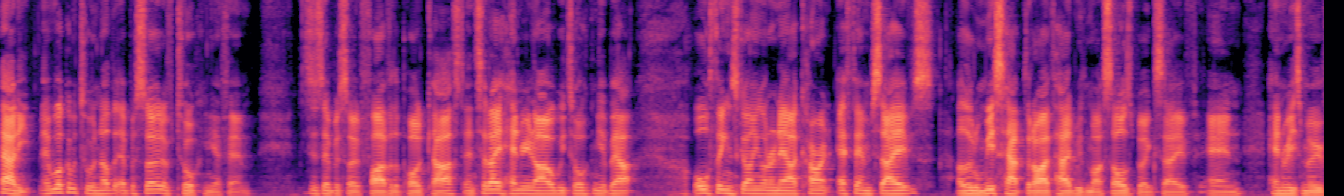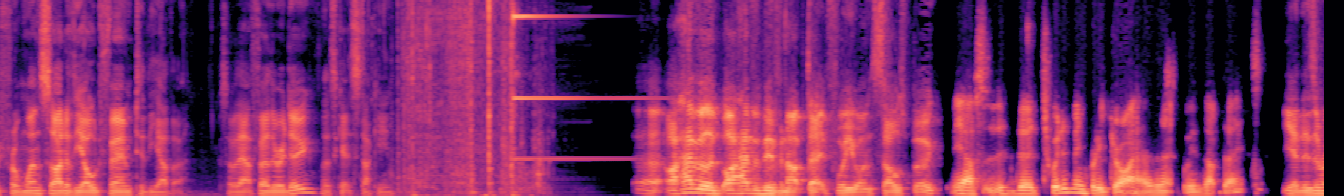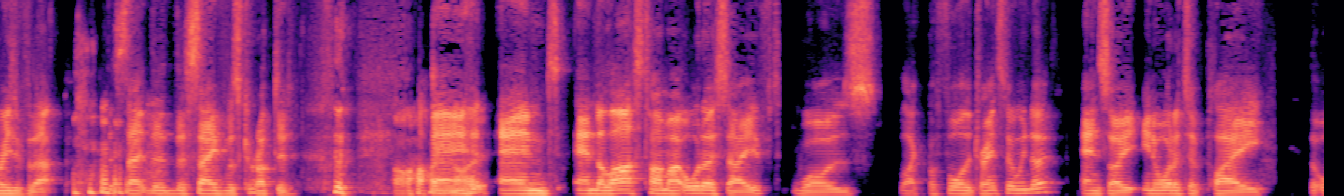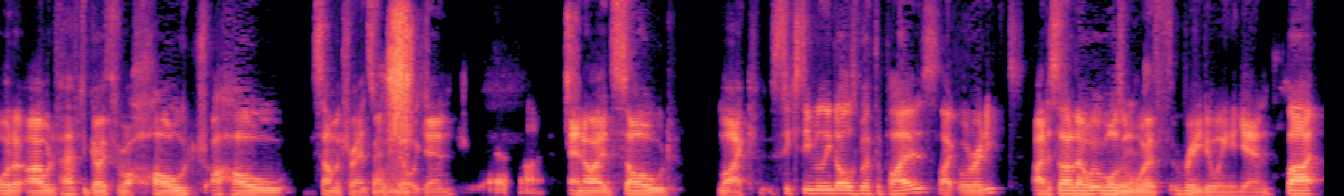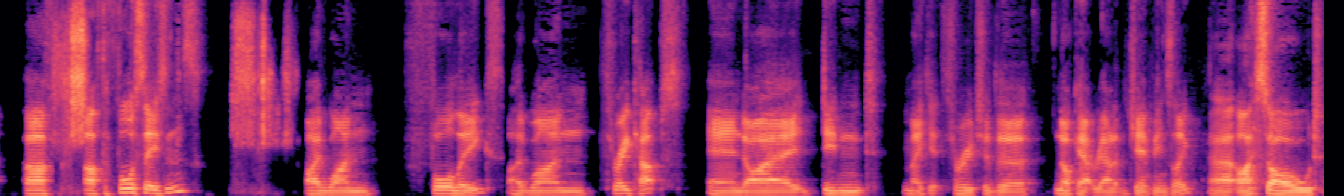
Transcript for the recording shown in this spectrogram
Howdy, and welcome to another episode of Talking FM. This is episode 5 of the podcast, and today Henry and I will be talking about all things going on in our current FM saves, a little mishap that I've had with my Salzburg save, and Henry's move from one side of the old firm to the other. So without further ado, let's get stuck in. Uh, I have a I have a bit of an update for you on Salzburg. Yeah, so the, the Twitter's been pretty dry, hasn't it, with updates? Yeah, there's a reason for that. The, sa- the, the save was corrupted. Oh, and, no. and and the last time I auto saved was like before the transfer window, and so in order to play the order, I would have had to go through a whole tr- a whole summer transfer window again, Yeah, fine. and I had sold like sixty million dollars worth of players like already. I decided it wasn't Yeah. worth redoing again, but after, after four seasons, I'd won four leagues. I'd won three cups, and I didn't make it through to the knockout round of the Champions League. Uh, I sold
